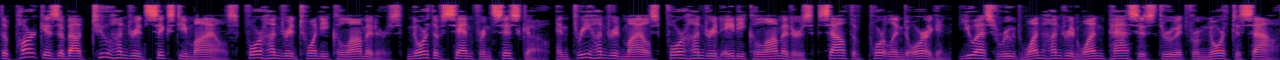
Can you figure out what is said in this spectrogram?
The park is about 260 miles 420 kilometers north of San Francisco, and 300 miles 480 kilometers south of Portland, Oregon. U.S. Route 101 passes through it from north to south.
